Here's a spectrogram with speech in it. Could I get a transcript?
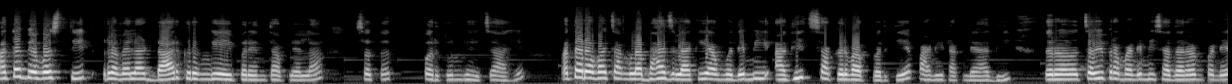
आता व्यवस्थित रव्याला डार्क रंग येईपर्यंत आपल्याला सतत परतून घ्यायचं आहे. आता रवा चांगला भाजला की यामध्ये मी आधीच साखर वापरतीये पाणी टाकण्याआधी. तर चवीप्रमाणे मी साधारणपणे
